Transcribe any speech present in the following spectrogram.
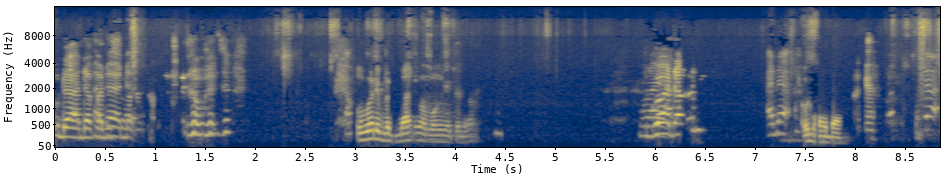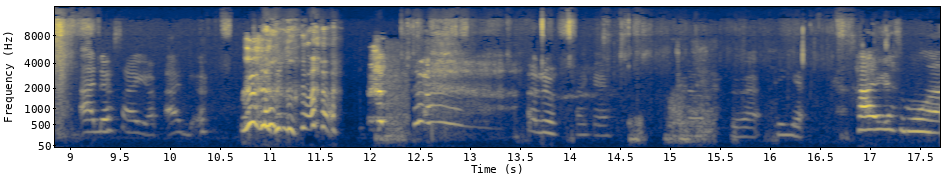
Udah ada pada Ada, ada. suara. Namanya. Gue ribet banget ngomong gitu dong. Mulai Gue ya? ada kan? ada Udah udah. ada ada sayap ada. Aduh. Oke. Satu, dua, tiga. Hai semua.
